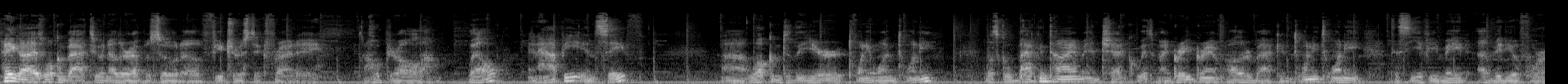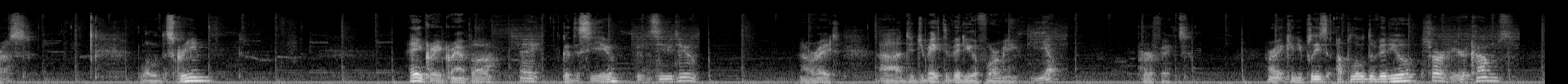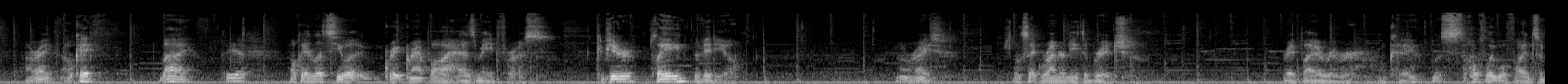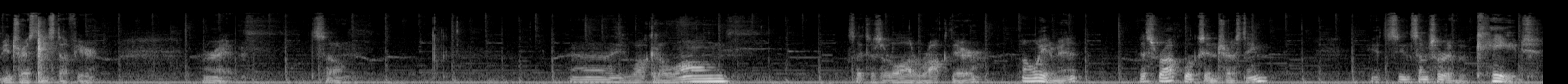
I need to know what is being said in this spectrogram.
Hey guys, welcome back to another episode of Futuristic Friday. I hope you're all well and happy and safe. Uh, welcome to the year 2120. Let's go back in time and check with my great grandfather back in 2020 to see if he made a video for us. Load the screen. Hey, great grandpa. Hey, Good to see you. good to see you too. All right. Uh, did you make the video for me? Yep. Perfect. All right. Can you please upload the video? Sure, here it comes. All right. Okay. Bye. See ya. Okay, let's see what great grandpa has made for us. Computer, play the video. All right. Looks like we're underneath a bridge. Right by a river. Okay. Let's hopefully we'll find some interesting stuff here. All right. So, uh, he's walking along. Looks like there's a lot of rock there. Oh, wait a minute. This rock looks interesting. It's in some sort of a cage.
